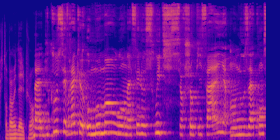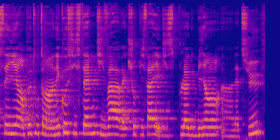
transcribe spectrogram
qui t'ont permis d'aller plus loin bah, Du coup, c'est vrai qu'au moment où on a fait le switch sur Shopify, on nous a conseillé un peu tout un écosystème qui va avec Shopify et qui se plug bien euh, là-dessus.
